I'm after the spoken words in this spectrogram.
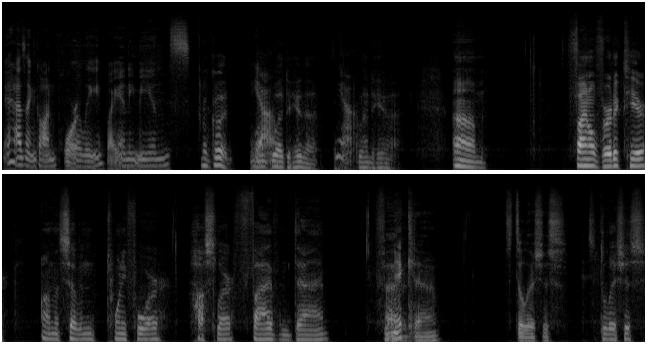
it hasn't gone poorly by any means. Oh, good. Well, Yeah. I'm glad to hear that. Yeah. Glad to hear that. Um, final verdict here on the 724 Hustler five and dime. Five Nick? and dime. It's delicious. It's delicious.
